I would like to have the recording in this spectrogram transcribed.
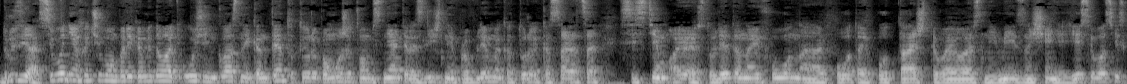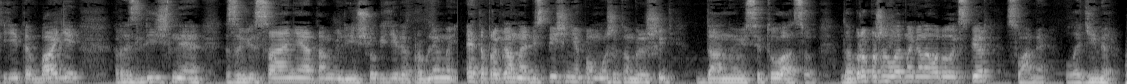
Друзья, сегодня я хочу вам порекомендовать очень классный контент, который поможет вам снять различные проблемы, которые касаются систем iOS. То ли это на iPhone, iPod, iPod Touch, tvOS, не имеет значения. Если у вас есть какие-то баги, различные зависания там или еще какие-то проблемы, это программное обеспечение поможет вам решить данную ситуацию. Добро пожаловать на канал Apple Expert, с вами Владимир.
